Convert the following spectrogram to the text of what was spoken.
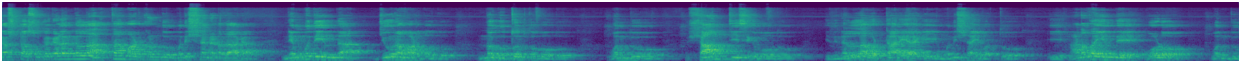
ಕಷ್ಟ, ಸುಖಗಳನ್ನೆಲ್ಲ ಅರ್ಥ ಮಾಡಿಕೊಂಡು ಮನುಷ್ಯ ನಡೆದಾಗ ನೆಮ್ಮದಿಯಿಂದ ಜೀವನ ಮಾಡ್ಬೋದು, ನಗು ತಂದ್ಕೋಬಹುದು ಒಂದು ಶಾಂತಿ ಸಿಗಬಹುದು ಇದನ್ನೆಲ್ಲ ಒಟ್ಟಾರೆಯಾಗಿ ಮನುಷ್ಯ ಇವತ್ತು ಈ ಹಣದ ಹಿಂದೆ ಓಡೋ ಒಂದು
